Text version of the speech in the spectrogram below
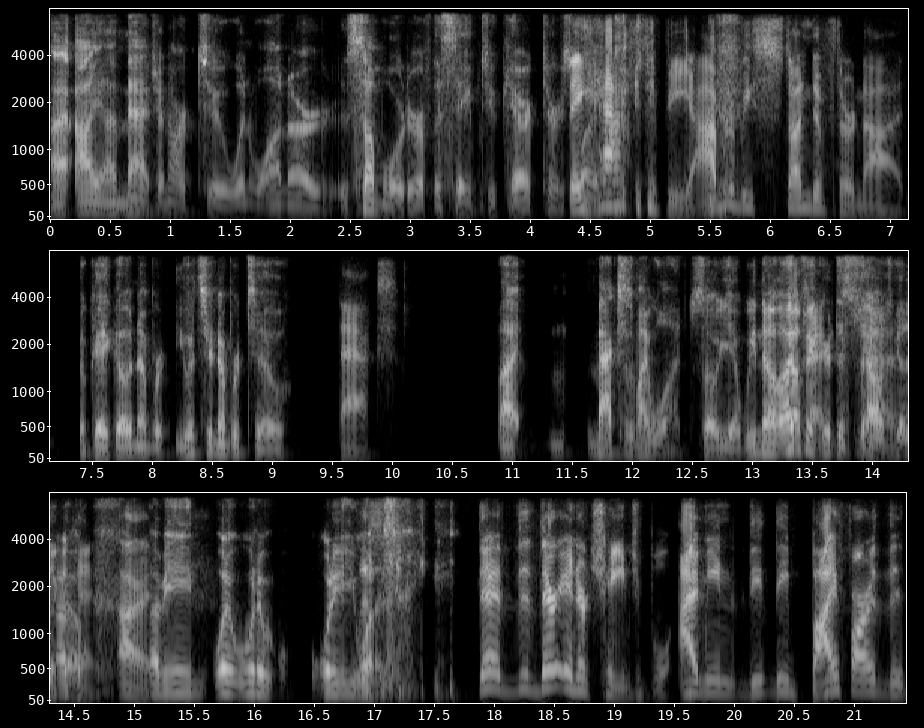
I, I imagine our two and one are some order of the same two characters. They but... have to be. I'm gonna be stunned if they're not. Okay, go number. What's your number two? Max. My Max is my one. So yeah, we know. I okay. figured this is how it's gonna go. Okay. All right. I mean, what what what do you want to say? They're they're interchangeable. I mean, the the by far the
